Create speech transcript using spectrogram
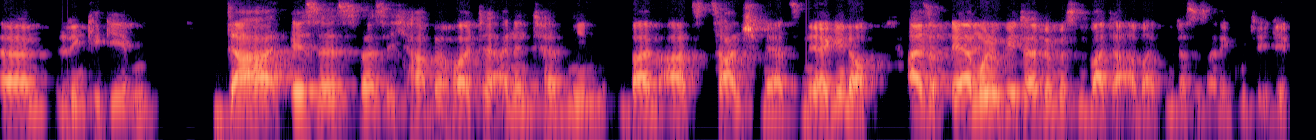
ähm, Link gegeben. Da ist es, was ich habe heute einen Termin beim Arzt Zahnschmerzen. Ja, genau. Also, Herr Mologeta, wir müssen weiterarbeiten. Das ist eine gute Idee.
